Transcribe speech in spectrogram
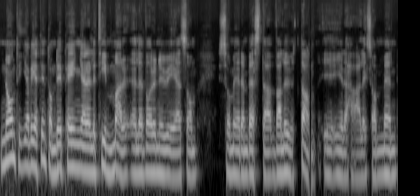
någonting, jag vet inte om det är pengar eller timmar eller vad det nu är som som är den bästa valutan i, i det här. Liksom. Men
